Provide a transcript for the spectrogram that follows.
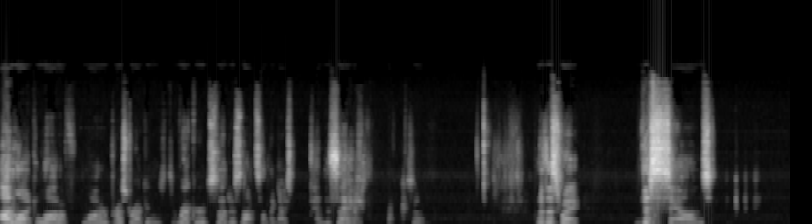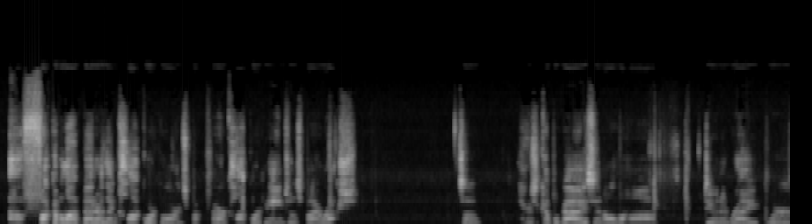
unlike a lot of modern pressed records, records that is not something I tend to say. So, put it this way, this sounds a fuck of a lot better than Clockwork Orange or Clockwork Angels by Rush. So, here's a couple guys in Omaha doing it right where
